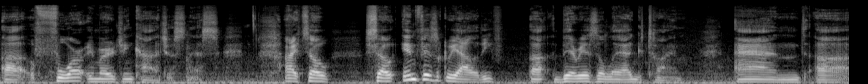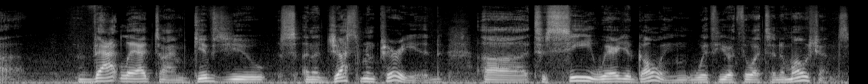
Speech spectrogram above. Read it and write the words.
uh, for emerging consciousness. All right. So, so in physical reality, uh, there is a lag time, and uh, that lag time gives you an adjustment period uh, to see where you're going with your thoughts and emotions.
